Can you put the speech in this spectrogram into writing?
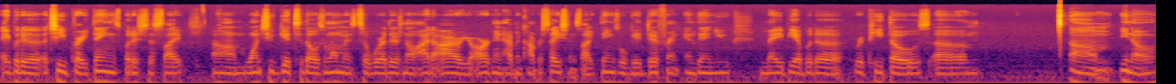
able to achieve great things, but it's just like um, once you get to those moments to where there's no eye to eye or you're arguing, having conversations, like things will get different, and then you may be able to repeat those. Um, um, you know,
